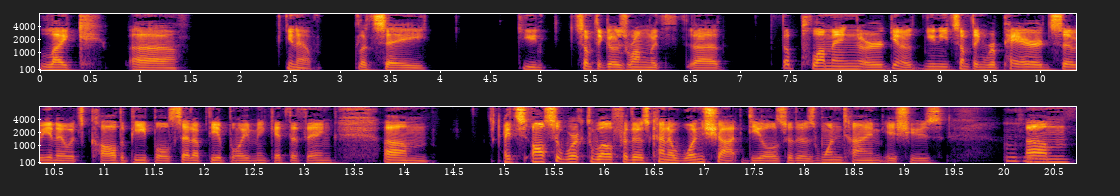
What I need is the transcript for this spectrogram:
like uh, you know, let's say you something goes wrong with uh, the plumbing, or you know, you need something repaired. So you know, it's call the people, set up the appointment, get the thing. Um, it's also worked well for those kind of one shot deals or those one time issues. Mhm. Um,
